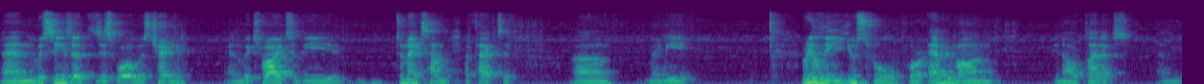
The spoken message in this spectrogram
And we see that this world is changing and we try to be, to make some effective, um, maybe really useful for everyone in our planet and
